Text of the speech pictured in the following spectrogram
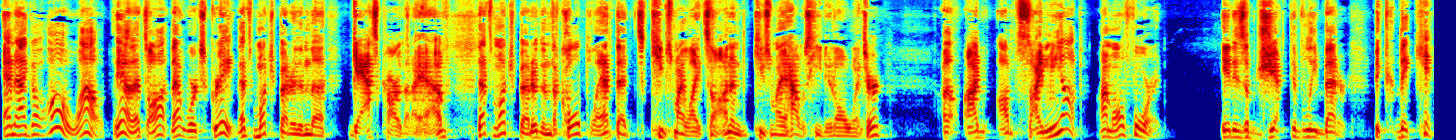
And I go, oh wow, yeah, that's all. That works great. That's much better than the gas car that I have. That's much better than the coal plant that keeps my lights on and keeps my house heated all winter. Uh, I, I'll sign me up. I'm all for it. It is objectively better. They can't.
